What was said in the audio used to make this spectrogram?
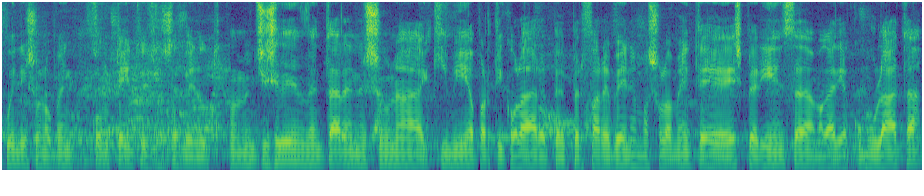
quindi sono ben contento di essere venuto. Non ci si deve inventare nessuna alchimia particolare per, per fare bene, ma solamente esperienza magari accumulata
